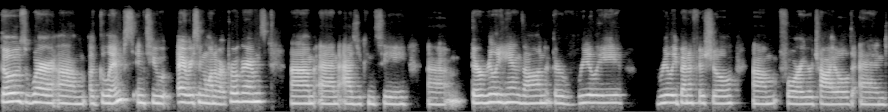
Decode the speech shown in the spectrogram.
those were um, a glimpse into every single one of our programs. Um, and as you can see, they're really hands-on. They're really, really beneficial for your child and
